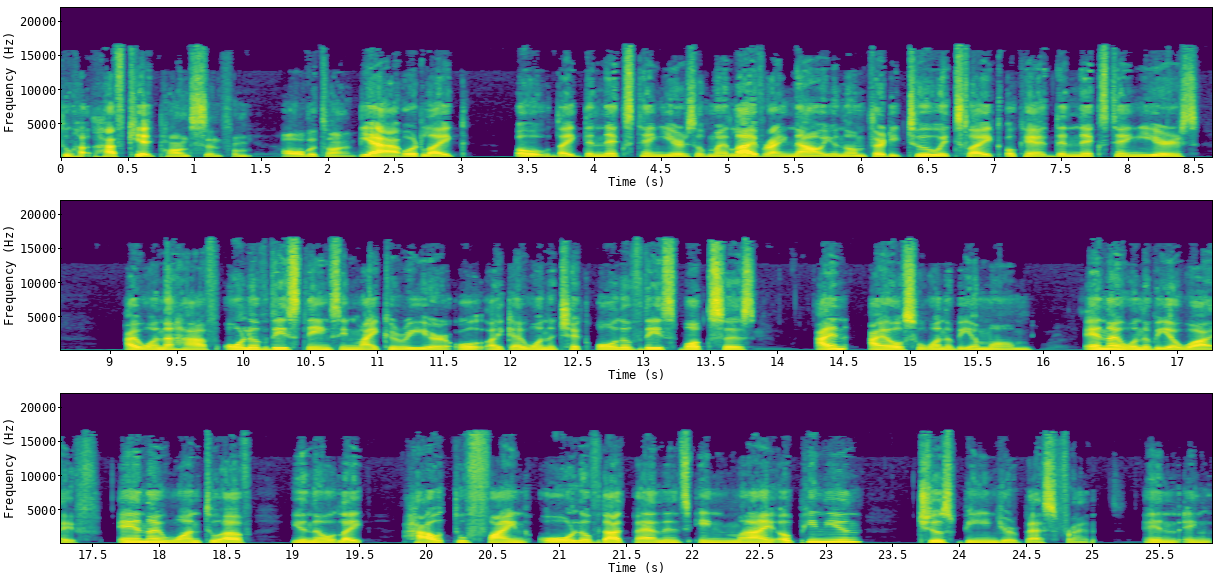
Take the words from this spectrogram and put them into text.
to ha- have kids. Constant from all the time. Yeah, or like, oh, like the next 10 years of my life right now, you know, I'm 32. It's like, okay, the next 10 years, I want to have all of these things in my career, or like I want to check all of these boxes. And I also want to be a mom, and I want to be a wife, and I want to have, you know, like how to find all of that balance, in my opinion, just being your best friend and, and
